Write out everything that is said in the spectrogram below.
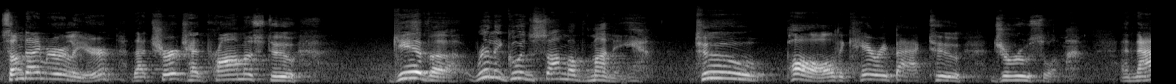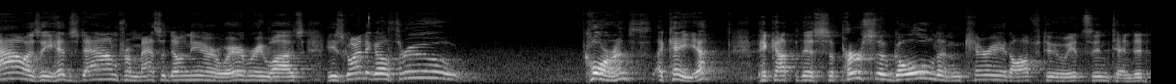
Sometime earlier, that church had promised to give a really good sum of money to Paul to carry back to Jerusalem. And now, as he heads down from Macedonia or wherever he was, he's going to go through Corinth, Achaia, pick up this purse of gold and carry it off to its intended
